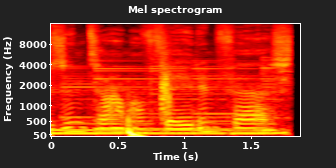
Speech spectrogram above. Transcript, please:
Losing time, I'm fading fast.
